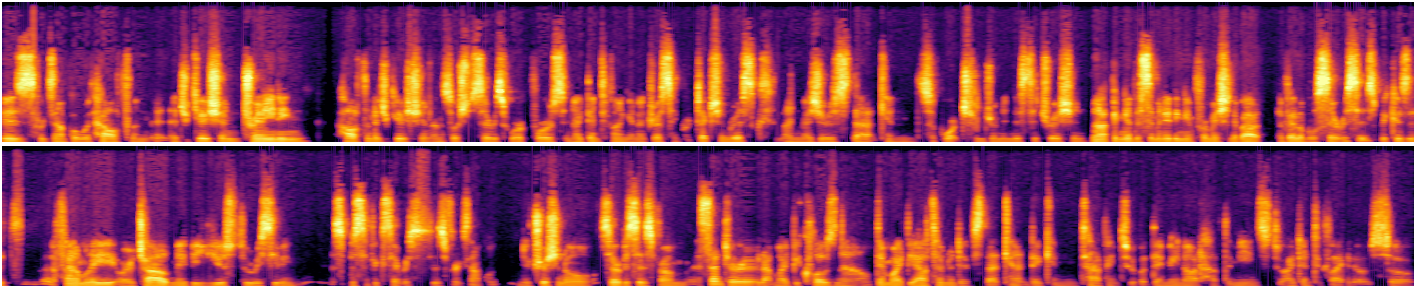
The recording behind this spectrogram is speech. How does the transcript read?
is, for example, with health and education, training, health and education and social service workforce in identifying and addressing protection risks and measures that can support children in this situation. Mapping and disseminating information about available services because it's a family or a child may be used to receiving specific services, for example, nutritional services from a center that might be closed now, there might be alternatives that can they can tap into, but they may not have the means to identify those. So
